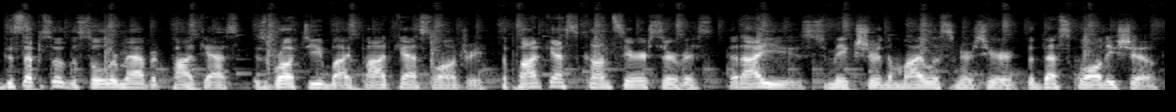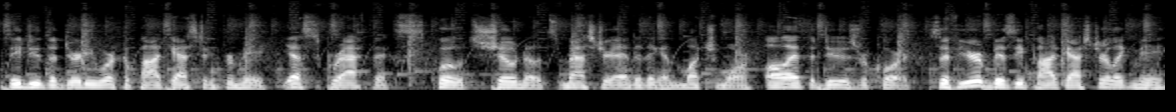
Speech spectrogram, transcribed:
This episode of the Solar Maverick podcast is brought to you by Podcast Laundry, the podcast concierge service that I use to make sure that my listeners hear the best quality show. They do the dirty work of podcasting for me. Yes, graphics, quotes, show notes, master editing, and much more. All I have to do is record. So if you're a busy podcaster like me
